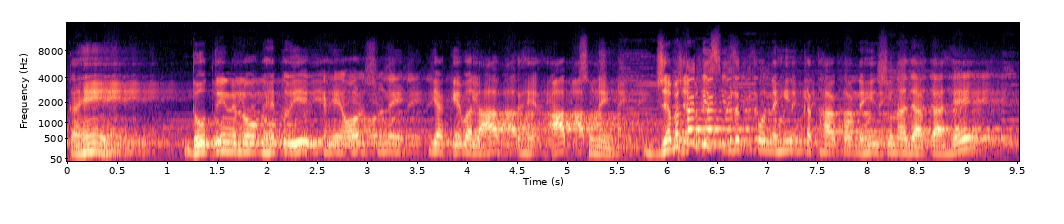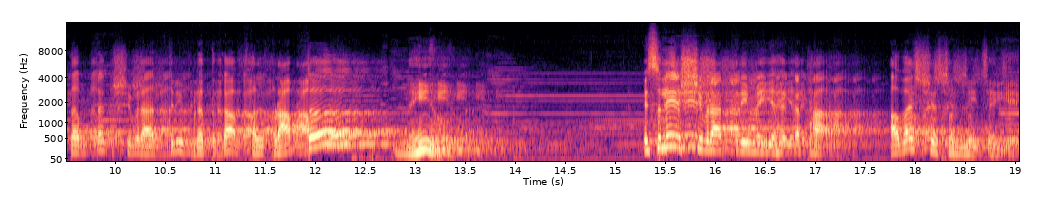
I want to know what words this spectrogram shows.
कहें। दो तीन लोग हैं तो एक कहें और सुने, या केवल आप कहें, आप सुने। जब तक इस व्रत को नहीं, कथा को नहीं सुना जाता है, तब तक शिवरात्रि व्रत का फल प्राप्त नहीं होता। इसलिए शिवरात्रि में यह कथा अवश्य सुननी चाहिए।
